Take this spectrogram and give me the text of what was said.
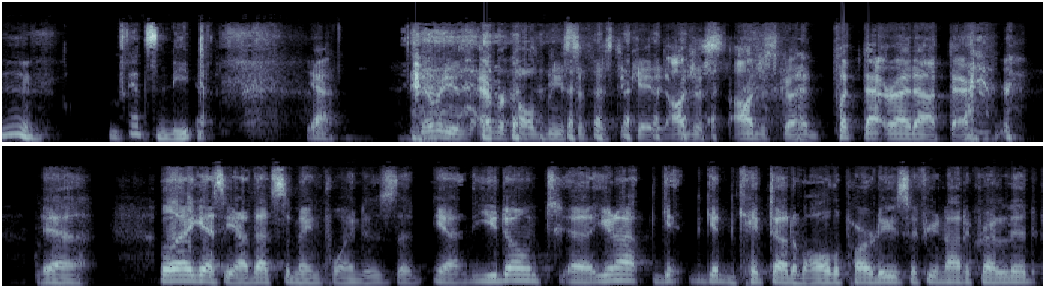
Mm, that's neat. Yeah. yeah. Nobody has ever called me sophisticated. I'll just I'll just go ahead and put that right out there. yeah. Well, I guess yeah, that's the main point is that yeah, you don't uh, you're not get, getting kicked out of all the parties if you're not accredited,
